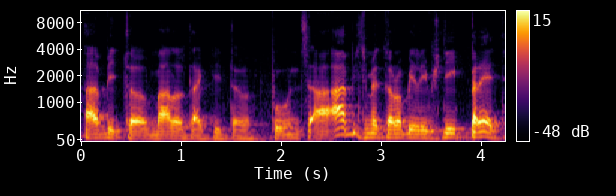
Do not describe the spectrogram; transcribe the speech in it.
aby to malo takýto punc a aby sme to robili vždy pred,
